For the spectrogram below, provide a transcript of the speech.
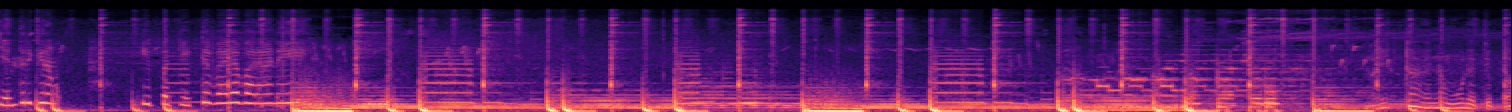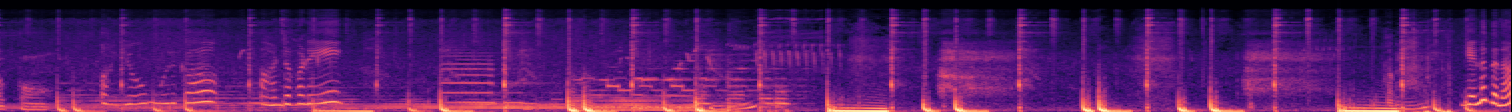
எந்திரிக்கிறான். கிட்ட வேற வரானே. பார்ப்போம் ஐயோ முருகா ஆண்டவனே. என்னதுனா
